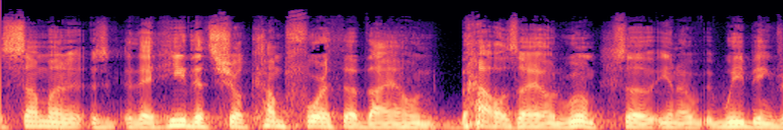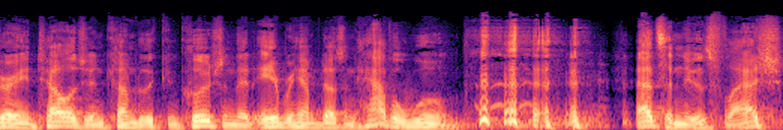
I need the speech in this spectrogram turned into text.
someone is, that he that shall come forth of thy own bowels, thy own womb. So you know, we being very intelligent come to the conclusion that Abraham doesn't have a womb. That's a news flash.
